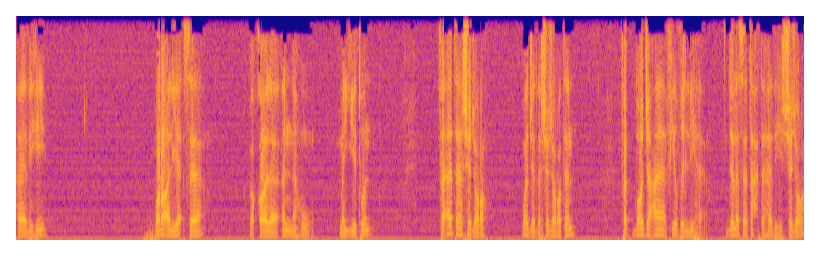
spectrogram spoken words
هذه ورأى اليأس وقال أنه ميت فأتى شجرة وجد شجرة فاضجع في ظلها. جلس تحت هذه الشجرة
